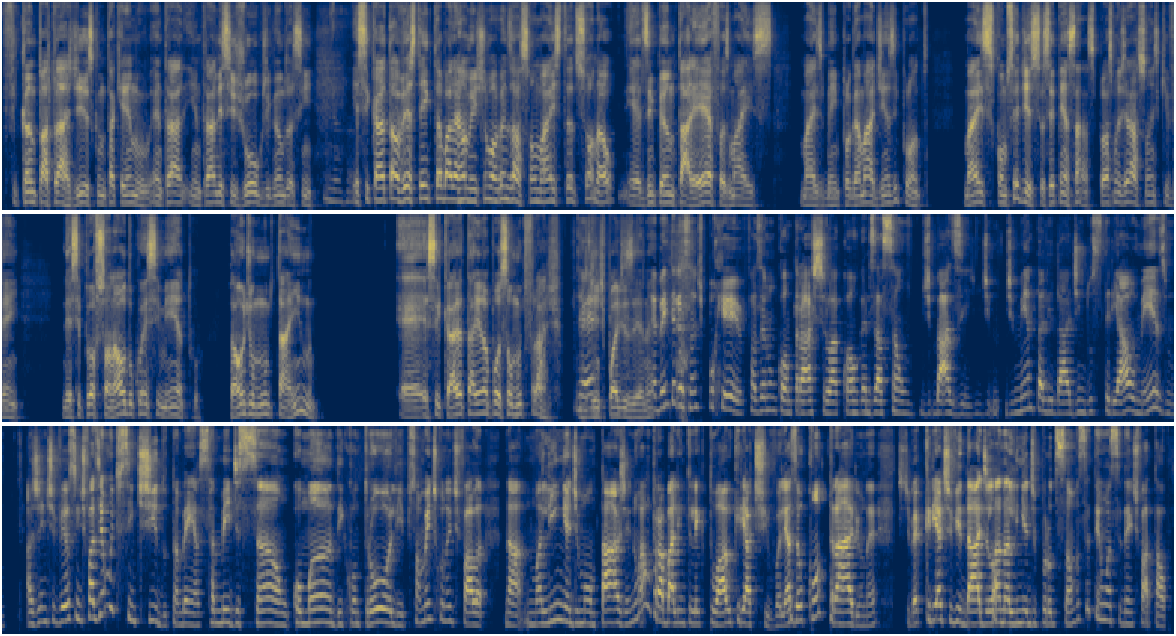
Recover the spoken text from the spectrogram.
ficando para trás disso, que não está querendo entrar, entrar nesse jogo, digamos assim. Uhum. Esse cara talvez tenha que trabalhar realmente numa organização mais tradicional, é, desempenhando tarefas mais mais bem programadinhas e pronto. Mas, como você disse, se você pensar nas próximas gerações que vêm, nesse profissional do conhecimento, para onde o mundo está indo, é, esse cara estaria numa posição muito frágil, é, a gente pode dizer, né? É bem interessante porque, fazendo um contraste lá com a organização de base, de, de mentalidade industrial mesmo, a gente vê o seguinte, fazia muito sentido também essa medição, comando e controle, principalmente quando a gente fala na, numa linha de montagem, não é um trabalho intelectual e criativo, aliás, é o contrário, né? Se tiver criatividade lá na linha de produção, você tem um acidente fatal.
